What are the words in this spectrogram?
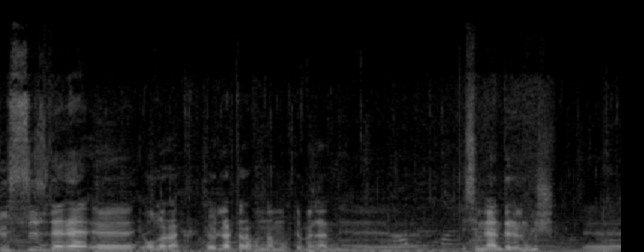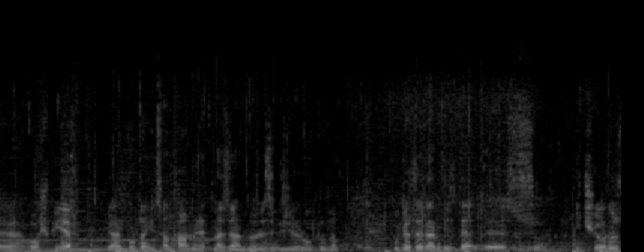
Düzsüzdere e, olarak köylüler tarafından muhtemelen e, isimlendirilmiş. E, hoş bir yer. Yani burada insan tahmin etmez yani böylesi bir yer olduğunu. Bu gözeden biz de e, su içiyoruz,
